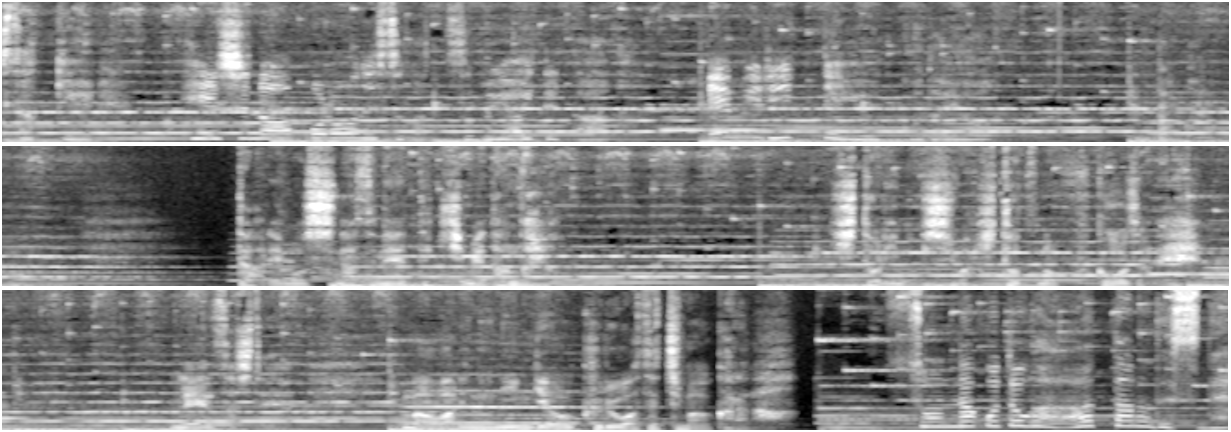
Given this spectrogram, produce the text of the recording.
さっき瀕死のアポローネスがつぶやいてたエミリっていう子だよ。も死なせねえって決めたんだよ。一人の死は一つの不幸じゃねえ。連鎖して周りの人間を狂わせちまうからなそそんなことがあったのですね。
